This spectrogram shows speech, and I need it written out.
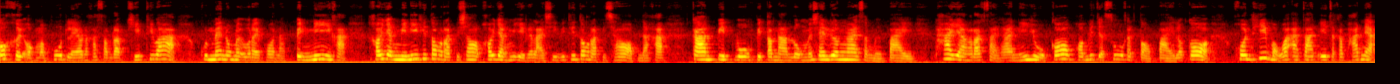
ก็เคยออกมาพูดแล้วนะคะสำหรับคลิปที่ว่าคุณแม่นกน้อยอุไรพรน่ะเป็นหนี้ค่ะเขายังมีหนี้ที่ต้องรับผิดชอบเขายังมีอีกหลายชีวิตที่ต้องรับผิดชอบนะคะ การปิดวงปิดตำนานลงไม่ใช่เรื่องง่ายเสมอไป ถ้ายังรักสายงานนี้อยู่ก็พร้อมที่จะสู้กันต่อไป แล้วก็คนที่บอกว่าอาจารย์เอจักรพัฒน์เนี่ย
